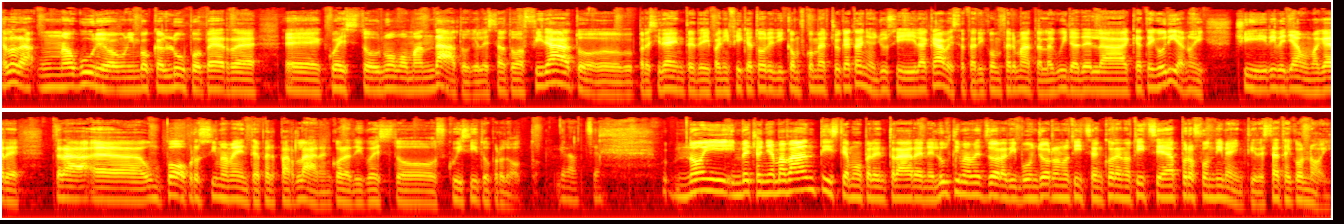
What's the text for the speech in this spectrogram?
e allora un augurio, un in bocca al lupo per eh, questo nuovo mandato che le è stato affidato. Eh, presidente dei panificatori di Confcommercio Catania, Giussi Lacava, è stata riconfermata alla guida della categoria. Noi ci rivediamo magari tra eh, un po' prossimamente per parlare ancora di questo squisito prodotto. Grazie. Noi invece andiamo avanti, stiamo per entrare nell'ultima mezz'ora di Buongiorno Notizie, ancora notizie e approfondimenti. Restate con noi.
